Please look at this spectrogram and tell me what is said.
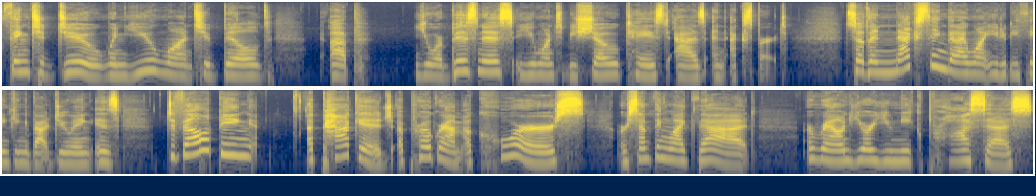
thing to do when you want to build up your business, you want to be showcased as an expert. So, the next thing that I want you to be thinking about doing is developing a package, a program, a course, or something like that around your unique process,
